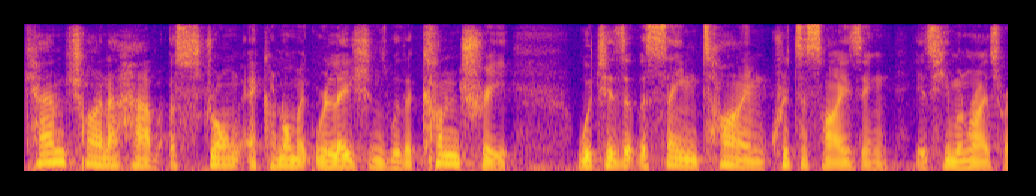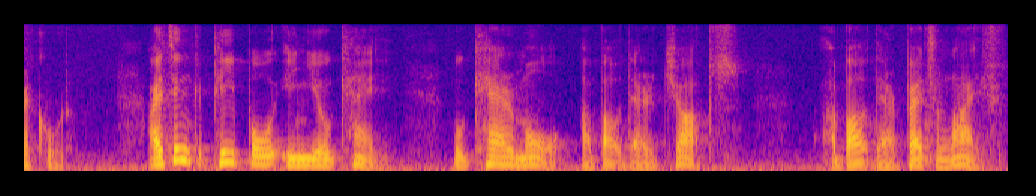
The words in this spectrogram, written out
can China have a strong economic relations with a country which is at the same time criticizing its human rights record? I think people in UK will care more about their jobs, about their better life,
